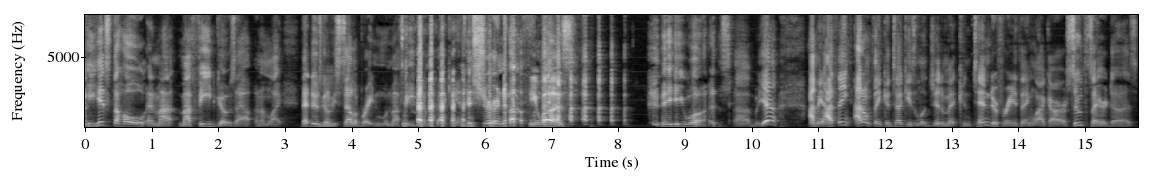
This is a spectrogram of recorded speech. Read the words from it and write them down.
he hits the hole and my my feed goes out, and I'm like, that dude's gonna be celebrating when my feed comes back in. And sure enough, he was. he was. Uh, but yeah, I mean, I think I don't think Kentucky's a legitimate contender for anything like our soothsayer does.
